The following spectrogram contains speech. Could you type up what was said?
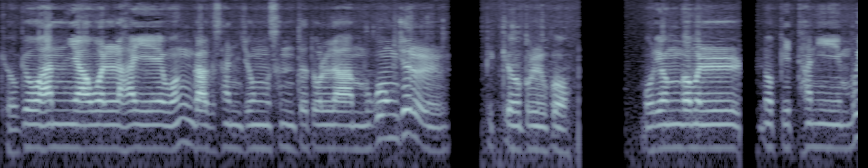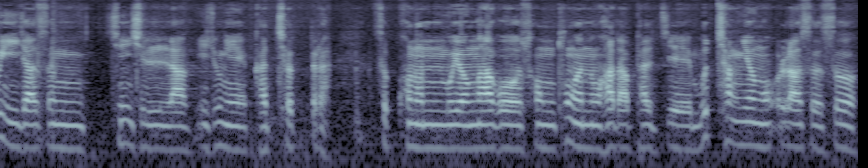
교교한 야월하에 원각산 중 선뜻올라 무공절을 비껴 불고 모령검을 높이 타니 무의자성 진실락 이중에 갇혔더라. 석호는 무영하고 송풍은 화답할지 무창령 올라서서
